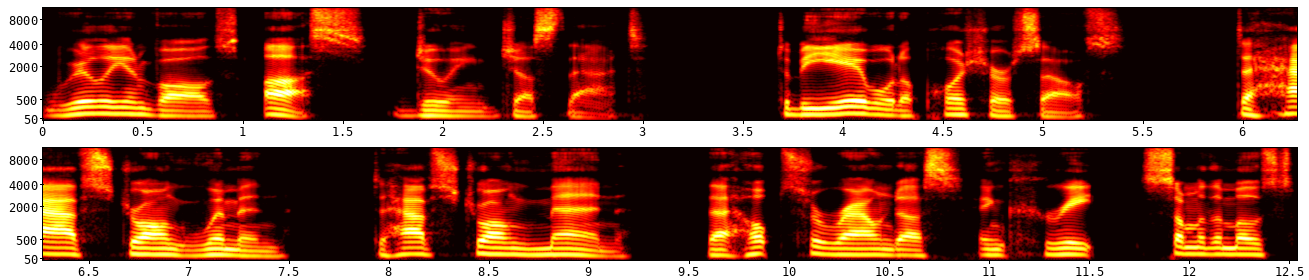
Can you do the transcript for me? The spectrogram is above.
really involves us doing just that. To be able to push ourselves, to have strong women, to have strong men that help surround us and create some of the most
